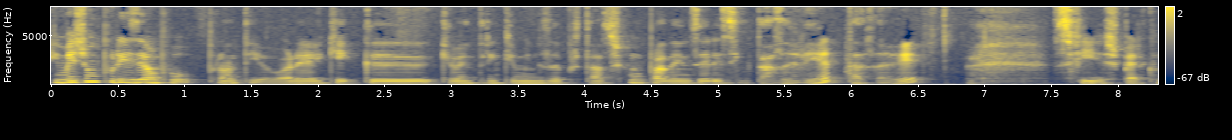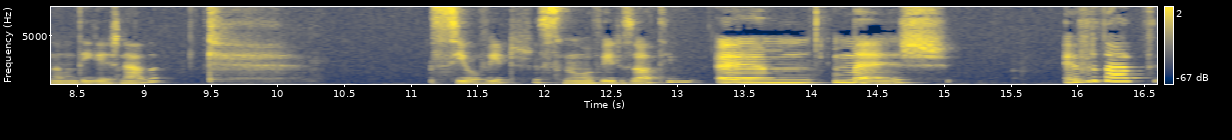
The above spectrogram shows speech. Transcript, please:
E mesmo, por exemplo, pronto, e agora é aqui que, que eu entro em caminhos apertados que me podem dizer assim: estás a ver? Estás a ver? Sofia, espero que não me digas nada. Se ouvires, se não ouvires, ótimo. Um, mas é verdade.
